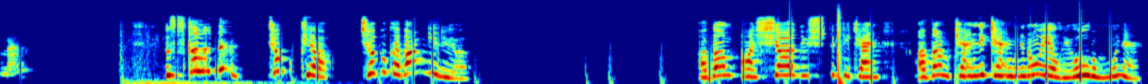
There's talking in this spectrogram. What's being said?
Ben. Iskaladın. Çabuk yap. Çabuk adam geliyor. Adam aşağı düştü ki kend, adam kendi kendine oyalıyor oğlum bu ne?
